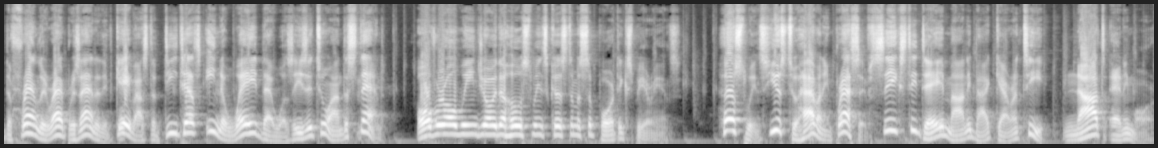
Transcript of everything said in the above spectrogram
The friendly representative gave us the details in a way that was easy to understand. Overall, we enjoyed the HostWinds customer support experience. HostWinds used to have an impressive 60-day money-back guarantee, not anymore.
